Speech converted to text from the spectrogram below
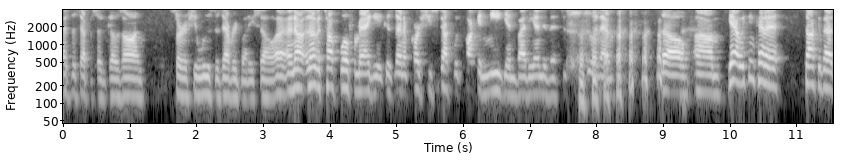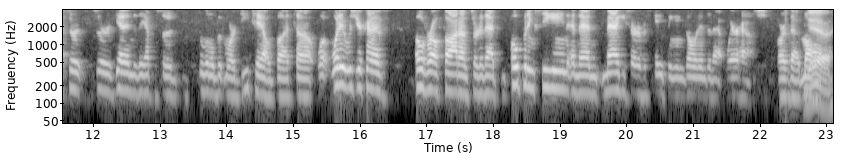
as this episode goes on. Sort of, she loses everybody. So uh, another, another tough blow for Maggie because then, of course, she's stuck with fucking Negan by the end of it, just two of them. so um, yeah, we can kind of talk about sort of, sort of get into the episode a little bit more detailed. But uh, what what was your kind of overall thought on sort of that opening scene and then Maggie sort of escaping and going into that warehouse or that mall? Yeah.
